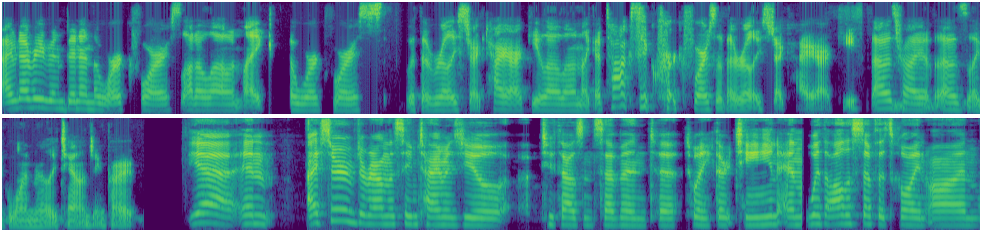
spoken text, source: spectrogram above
i've never even been in the workforce let alone like a workforce with a really strict hierarchy let alone like a toxic workforce with a really strict hierarchy that was probably that was like one really challenging part yeah and I served around the same time as you, 2007 to 2013. And with all the stuff that's going on,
